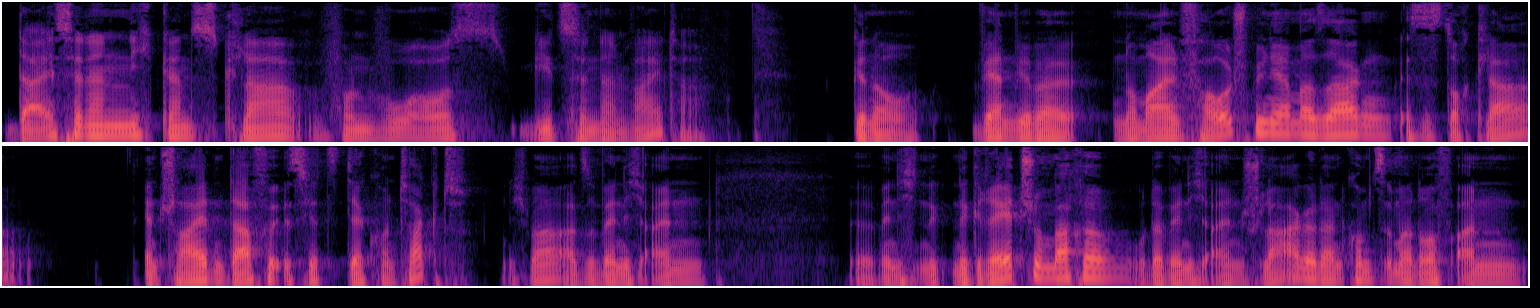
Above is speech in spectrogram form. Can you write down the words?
Da ist ja dann nicht ganz klar, von wo aus geht's denn dann weiter? Genau. Während wir bei normalen Foulspielen ja immer sagen, es ist doch klar, entscheidend dafür ist jetzt der Kontakt, nicht wahr? Also wenn ich einen, wenn ich eine, eine Grätsche mache oder wenn ich einen schlage, dann kommt es immer darauf an,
